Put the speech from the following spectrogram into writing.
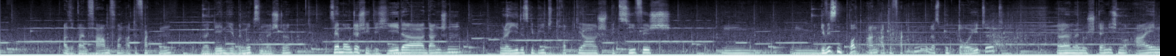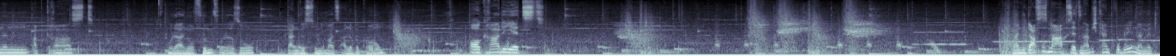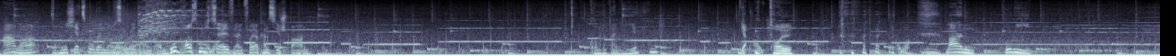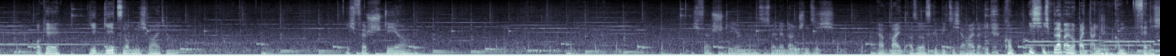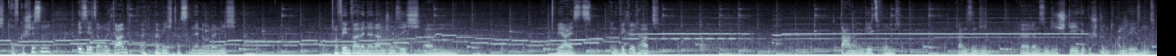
also beim Farmen von Artefakten, wenn man den hier benutzen möchte, sehr immer unterschiedlich. Jeder Dungeon oder jedes Gebiet droppt ja spezifisch einen, gewissen Pot an Artefakten. Das bedeutet, äh, wenn du ständig nur einen abgrast oder nur fünf oder so, dann wirst du niemals alle bekommen. Oh, gerade jetzt. Ich meine, du darfst es mal absetzen, habe ich kein Problem damit. Aber doch nicht jetzt, wo wir in ein neues Gebiet reinkommen. Du brauchst mir nicht zu helfen, dein Feuer kannst du dir sparen. Ja, toll. Mann, Bubi. Okay. Hier geht's noch nicht weiter. Ich verstehe. Ich verstehe. Das ist, wenn der Dungeon sich erweitert, also das Gebiet sich erweitert. Ich, komm, ich, ich bleib einfach bei Dungeon. Komm, fertig. Drauf geschissen. Ist jetzt auch egal, wie ich das nenne oder nicht. Auf jeden Fall, wenn der Dungeon sich, ähm, wie heißt's, entwickelt hat, dann geht's rund. Dann sind die, äh, dann sind die Stege bestimmt anwesend.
